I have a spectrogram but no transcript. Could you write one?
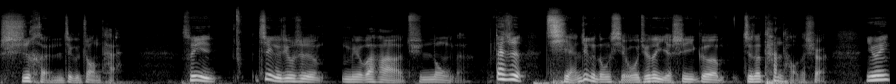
失衡这个状态，所以这个就是没有办法去弄的。但是钱这个东西，我觉得也是一个值得探讨的事儿，因为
